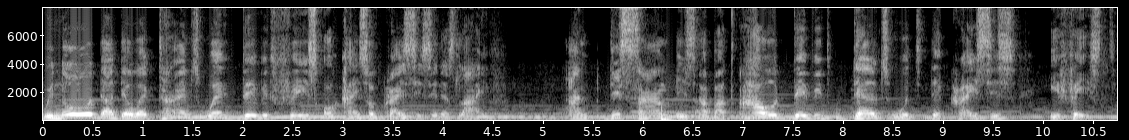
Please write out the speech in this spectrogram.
we know that there were times when David faced all kinds of crises in his life. And this psalm is about how David dealt with the crisis he faced.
